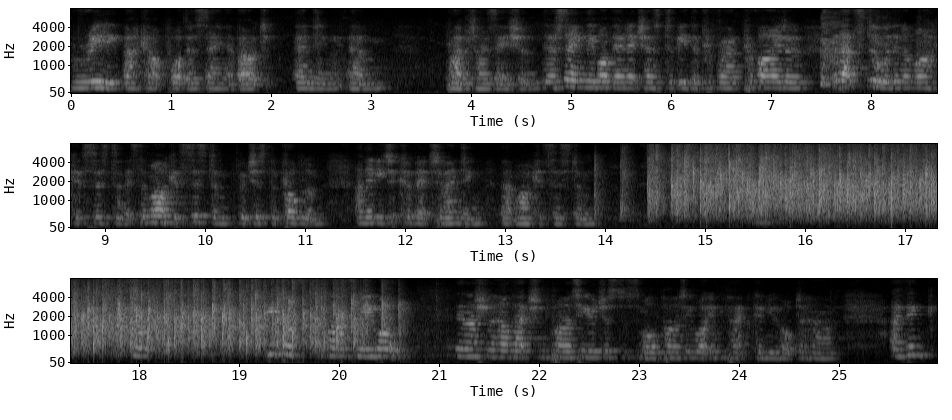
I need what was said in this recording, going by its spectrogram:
really back up what they're saying about ending um, privatisation. They're saying they want the NHS to be the preferred provider, but that's still within a market system. It's the market system which is the problem, and they need to commit to ending that market system. people have asked me, the National Health Action Party, you're just a small party, what impact can you hope to have? I think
